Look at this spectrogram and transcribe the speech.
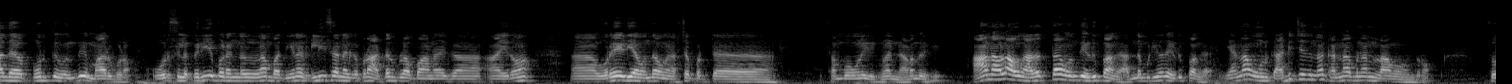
அதை பொறுத்து வந்து மாறுபடும். ஒரு சில பெரிய படங்கள்லாம் பார்த்தீங்கன்னா ரிலீஸ் ஆனதுக்கப்புறம் அட்டர் பிளாப் ஆனதுக்கு ஆயிரும். ஆஹ் ஒரேடியாக வந்து அவங்க நஷ்டப்பட்ட சம்பவங்களும் இதுக்கு முன்னாடி நடந்திருக்கு. ஆனாலும் அவங்க அதைத்தான் வந்து எடுப்பாங்க. அந்த முடிவை தான் எடுப்பாங்க. ஏன்னா உங்களுக்கு அடிச்சதுன்னா கண்ணாபின்னான்னு லாபம் வந்துடும் ஸோ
